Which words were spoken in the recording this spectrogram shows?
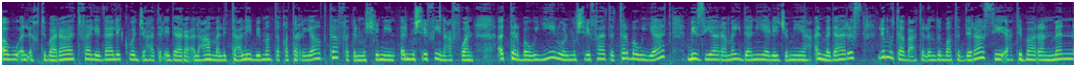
أو الاختبارات. فلذلك وجهت الإدارة العامة للتعليم بمنطقة الرياض كافة المشرفين المشرفين عفوا التربويين والمشرفات التربويات بزيارة ميدانية لجميع المدارس لمتابعة الانضباط الدراسي. اعتبارا من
